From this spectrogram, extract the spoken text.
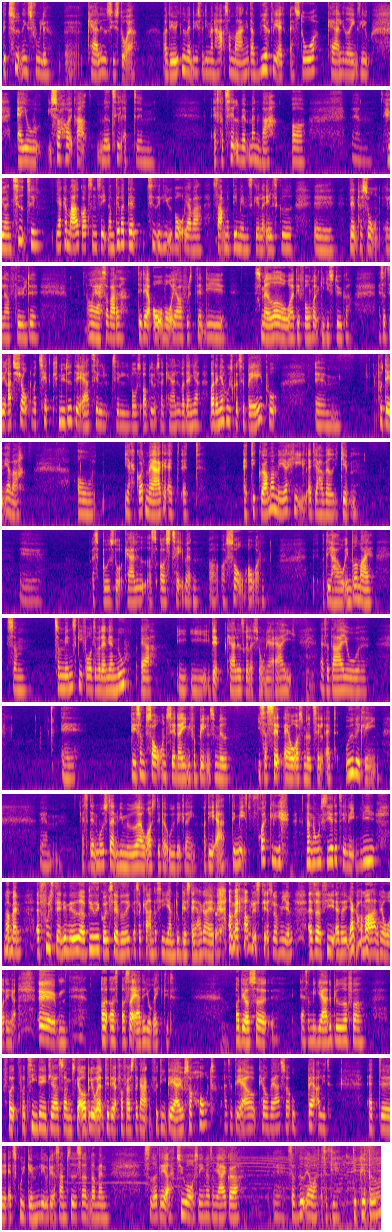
betydningsfulde øh, kærlighedshistorier og det er jo ikke nødvendigvis, fordi man har så mange, der virkelig er, er store kærligheder i ens liv, er jo i så høj grad med til at, øhm, at fortælle, hvem man var, og øhm, høre en tid til. Jeg kan meget godt sådan se, om det var den tid i livet, hvor jeg var sammen med det menneske, eller elskede øh, den person, eller følte, og ja, så var der det der år, hvor jeg var fuldstændig smadret over, at det forhold gik i stykker. Altså det er ret sjovt, hvor tæt knyttet det er til, til vores oplevelser af kærlighed. Hvordan jeg, hvordan jeg husker tilbage på, øhm, på den, jeg var. Og jeg kan godt mærke, at, at, at det gør mig mere helt, at jeg har været igennem øh, altså både stor kærlighed og også tab af den, og, og sorg over den. Og det har jo ændret mig som, som menneske i forhold til, hvordan jeg nu er i, i den kærlighedsrelation, jeg er i. Mm. Altså der er jo øh, øh, det, som sorgen sætter en i forbindelse med i sig selv, er jo også med til at udvikle en. Øhm, altså den modstand, vi møder, er jo også det, der udvikler en. Og det er det mest frygtelige, når nogen siger det til en. Lige når man er fuldstændig nede og bide i gulvtæppet, ikke? og så kan andre sige, jamen du bliver stærkere af det, og man har jo lyst til at slå dem ihjel. Altså at sige, altså jeg kommer aldrig over det her. Øhm, og, og, og så er det jo rigtigt. Og det er også så, øh, altså mit hjerte bløder for, for, for teenager, som skal opleve alt det der for første gang, fordi det er jo så hårdt. Altså det er jo, kan jo være så ubærligt at, øh, at skulle gennemleve det, og samtidig så når man sidder der 20 år senere, som jeg gør, øh, så ved jeg jo også, altså det, det bliver bedre.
